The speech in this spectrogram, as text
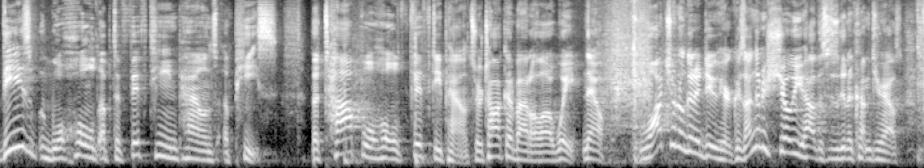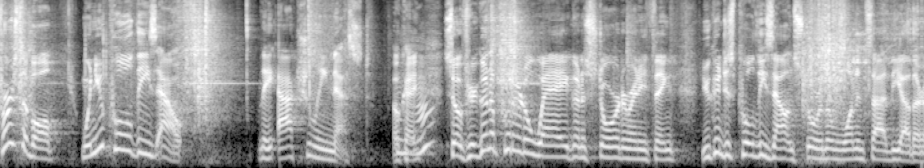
These will hold up to 15 pounds a piece. The top will hold 50 pounds. So we're talking about a lot of weight. Now, watch what I'm going to do here, because I'm going to show you how this is going to come to your house. First of all, when you pull these out, they actually nest. Okay, Mm-hmm. so if you're gonna put it away, gonna store it or anything, you can just pull these out and store them one inside the other,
